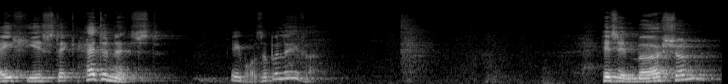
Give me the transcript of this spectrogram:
atheistic hedonist. He was a believer. His immersion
